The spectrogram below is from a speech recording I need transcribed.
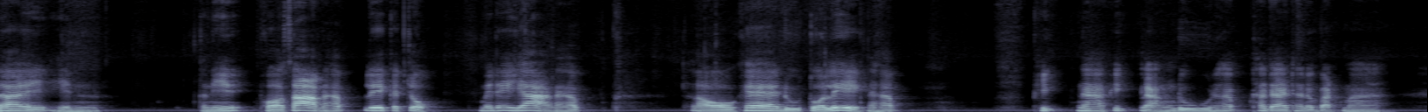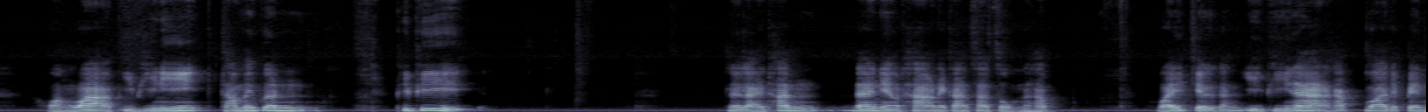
ได้เห็นตอนนี้พอทราบนะครับ เลขกระจกไม่ได้ยากนะครับ เราแค่ดูตัวเลขนะครับพลิกหน้าพลิกหลังดูนะครับ ถ้าได้ธนบัตรมา หวังว่า EP นี้ทำให้เพื่อนพี่ๆ หลายๆ ท่านได้แนวทางในการสะสมนะครับ ไว้เจอกัน EP หน้านะครับ ว่าจะเป็น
